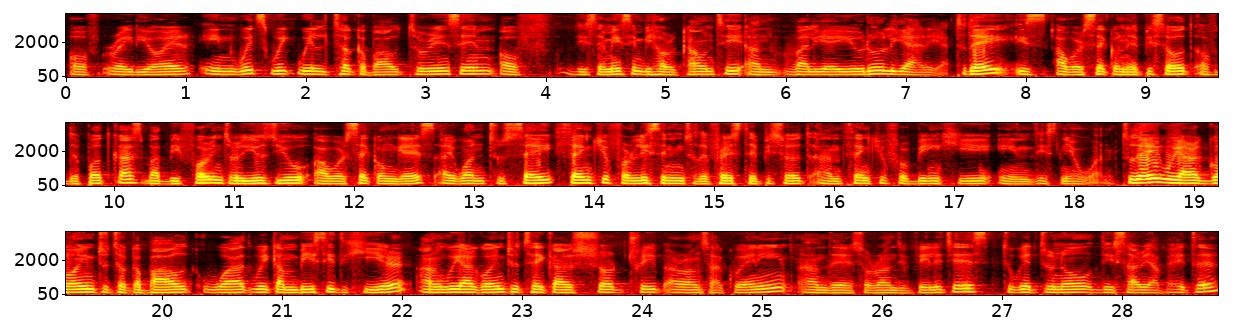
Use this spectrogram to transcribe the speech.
of Radio Air, in which we will talk about tourism of this amazing Bihor County and Valea Ierului area. Today is our second episode of the podcast, but before introduce you our second guest, I want to say thank you for listening to the first episode and thank you for being here in this new one. Today we are going to talk about what we can visit here and we are going to take a short trip around Sacueni and the surrounding villages to get to know this area better.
